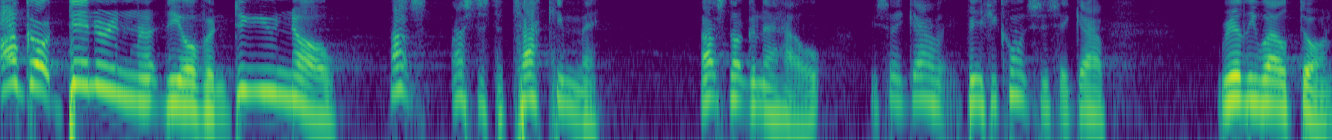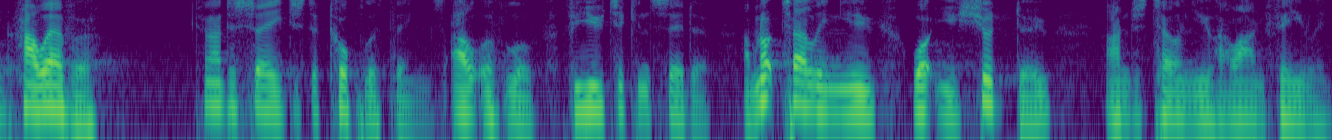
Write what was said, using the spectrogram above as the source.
I've got dinner in the oven. Do you know? That's, that's just attacking me. That's not going to help. You say, Gav, but if you come up to me and say, Gav, really well done. However, can I just say just a couple of things out of love for you to consider? I'm not telling you what you should do, I'm just telling you how I'm feeling.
